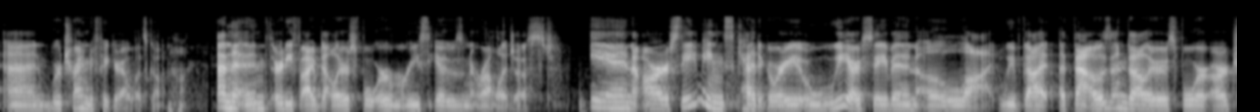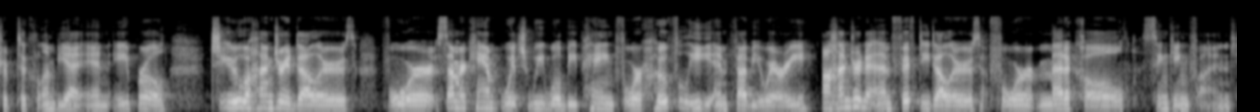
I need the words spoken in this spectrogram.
and we're trying to figure out what's going on. And then $35 for Mauricio's neurologist in our savings category, we are saving a lot. We've got $1,000 for our trip to Colombia in April, $200 for summer camp, which we will be paying for hopefully in February, $150 for medical sinking fund,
